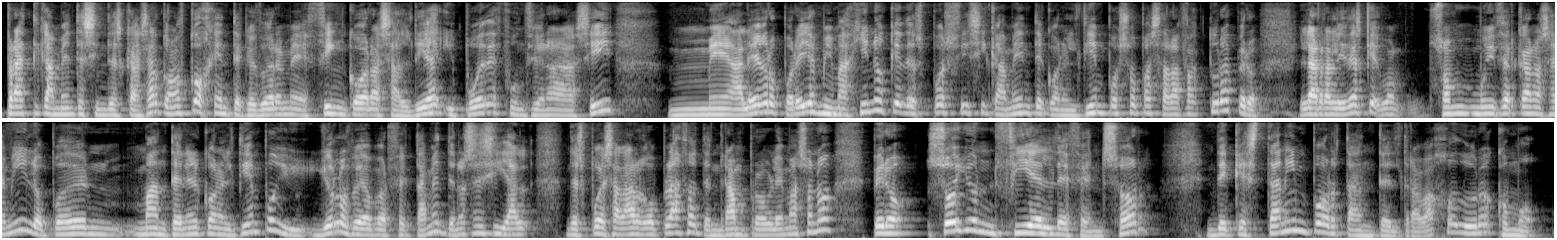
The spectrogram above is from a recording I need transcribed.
prácticamente sin descansar. Conozco gente que duerme 5 horas al día y puede funcionar así. Me alegro por ellos. Me imagino que después físicamente con el tiempo eso pasará factura, pero la realidad es que son muy cercanos a mí, lo pueden mantener con el tiempo y yo los veo perfectamente. No sé si después a largo plazo tendrán problemas o no, pero soy un fiel defensor de que es tan importante el trabajo duro como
